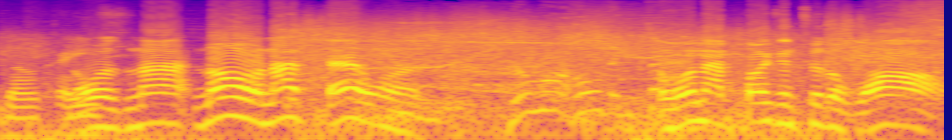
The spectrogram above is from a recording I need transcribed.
Going crazy. No, it's not. No, not that one. No more holding The one that plugged into the wall.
